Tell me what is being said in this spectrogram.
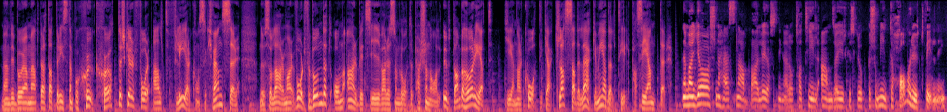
Men vi börjar med att berätta att bristen på sjuksköterskor får allt fler konsekvenser. Nu så larmar Vårdförbundet om arbetsgivare som låter personal utan behörighet ge narkotikaklassade läkemedel till patienter. När man gör sådana här snabba lösningar och tar till andra yrkesgrupper som inte har utbildning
